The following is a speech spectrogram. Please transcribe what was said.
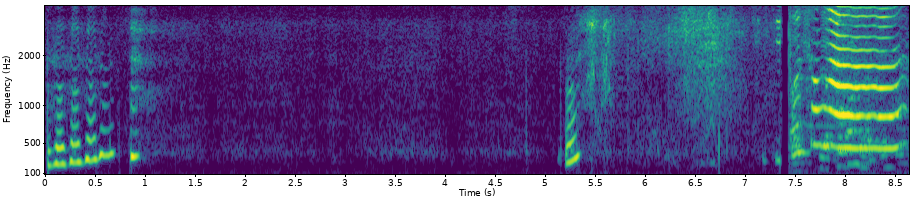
응? 뽀송아,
